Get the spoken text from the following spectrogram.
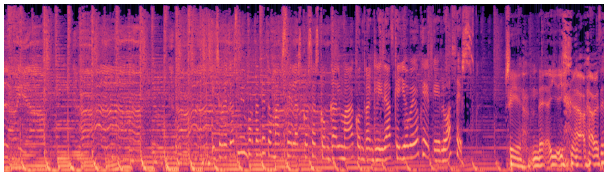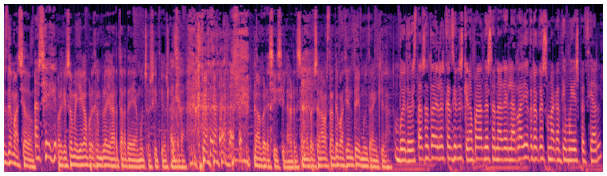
en la vida. Y sobre todo es muy importante tomarse las cosas con calma, con tranquilidad, que yo veo que, que lo haces. Sí, de- y- a veces demasiado. ¿Ah, sí? Porque eso me llega, por ejemplo, a llegar tarde a muchos sitios, la verdad. no, pero sí, sí, la verdad. Soy una persona bastante paciente y muy tranquila. Bueno, esta es otra de las canciones que no paran de sonar en la radio. Creo que es una canción muy especial.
